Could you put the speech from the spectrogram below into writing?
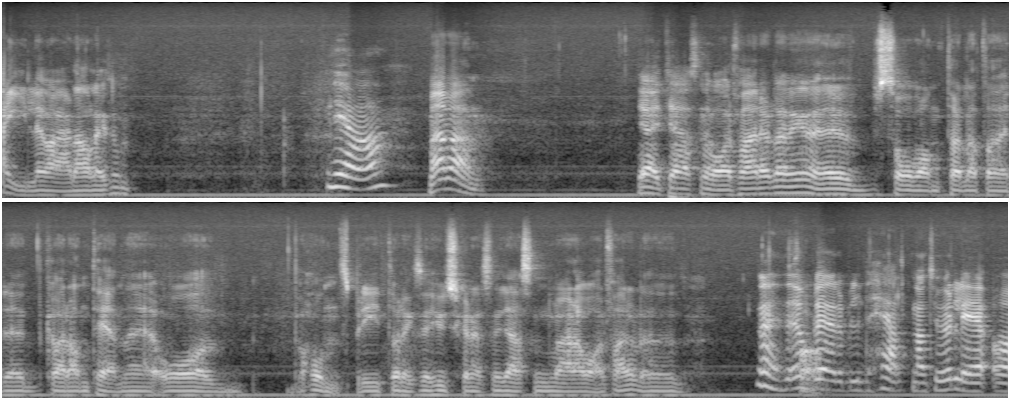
hele verden, liksom. Ja. Men, men. Jeg er ikke hvordan det var her lenger. Jeg er så vant til dette her karantene og håndsprit. Og liksom, jeg husker nesten ikke hvordan det var for her. Nei, Det blir blitt helt naturlig å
